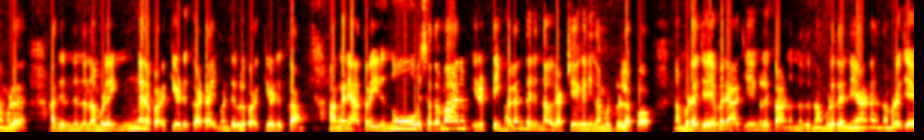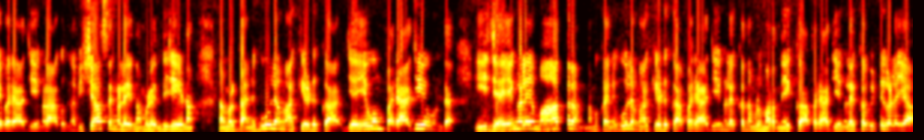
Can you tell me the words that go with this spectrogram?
നമ്മൾ അതിൽ നിന്ന് നമ്മൾ ഇങ്ങനെ പറക്കിയെടുക്കുക ഡയമണ്ടുകൾ പറക്കിയെടുക്കുക അങ്ങനെ അത്ര ഇരുന്നൂറ് ശതമാനം ഇരട്ടി ഫലം തരുന്ന ഒരു അക്ഷയകനി നമ്മൾക്കുള്ളപ്പോൾ നമ്മുടെ ജയപരാജയങ്ങൾ കാണുന്നത് നമ്മൾ തന്നെയാണ്. നമ്മുടെ ജയപരാജയങ്ങളാകുന്ന വിശ്വാസങ്ങളെ നമ്മൾ എന്ത് ചെയ്യണം? നമ്മൾക്ക് അനുകൂലമാക്കിയെടുക്കുക ജയവും പരാജയവും ഉണ്ട്. ഈ ജയങ്ങളെ മാത്രം നമുക്ക് അനുകൂലമാക്കിയെടുക്കുക പരാജയങ്ങളെയൊക്കെ നമ്മൾ മറന്നേക്കുക പരാജയങ്ങളെയൊക്കെ വിട്ടുകളയുക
